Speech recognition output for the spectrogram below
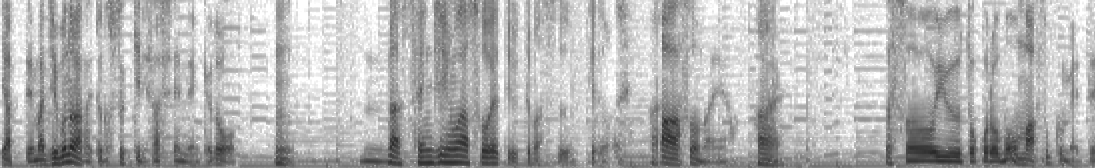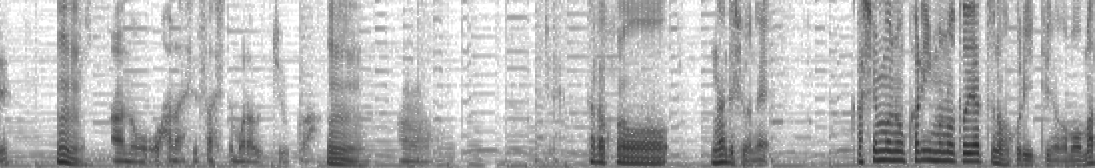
やって、まあ、自分の中でちょっとすっきりさせてんねんけど、うんうんまあ先人はそうやって言ってますけどね。はい。ああそうなんやはい、そういうところもまあ含めてうん。あのお話しさせてもらうっていうか、うん。うんだからこの、なんでしょうね。貸し物、借り物とやつの誇りっていうのがもう全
